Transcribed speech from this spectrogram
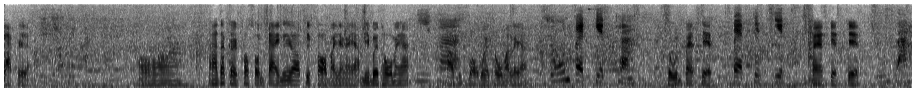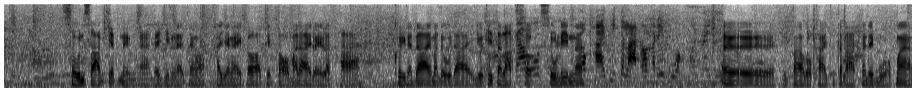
หลักๆเลยอะ เยอะๆเลยค่ะ อ๋ออ่าถ้าเกิดเขาสนใจนี่เราติดต่อมายังไงฮะมีเบอร์โทรไหมฮะมีค่ะอ่าบอกเบอร์โทรมาเลยฮะศูนย์แปดเจ็ดค่ะศูนย์แปดเจ็ดแปดเจ็ดเจ็ดแปดเจ็ดเจ็ด ศูนย์สามเจ็ดหนึ่งศูนย์สามเจ็ดหนึ่งอ่าได้ยินแล้วใช่ไหมใครยังไงก็ติดต่อมาได้เลยราคา คุยกันได้มาดูได้ อยู่ที่ตลาดสดสุรินทร์นะ เราขายที่ตลาดเราไม่ได้บวกเหมือนในยูเออเออเออคุณป้าบอกขายที่ตลาดไม่ได้บวกมาก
